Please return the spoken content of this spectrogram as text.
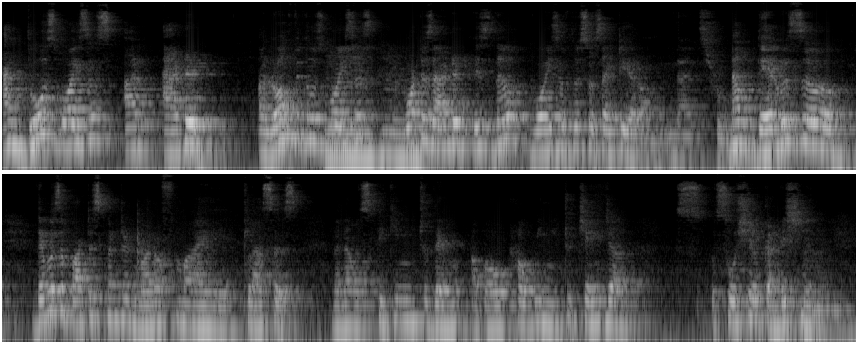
And those voices are added. Along with those voices what is added is the voice of the society around. That's true. now there was a there was a participant in one of my classes when i was speaking to them about how we need to change our social conditioning.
